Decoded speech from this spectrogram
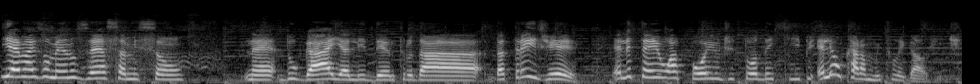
E é mais ou menos essa a missão né, do Guy ali dentro da, da 3G. Ele tem o apoio de toda a equipe. Ele é um cara muito legal, gente.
